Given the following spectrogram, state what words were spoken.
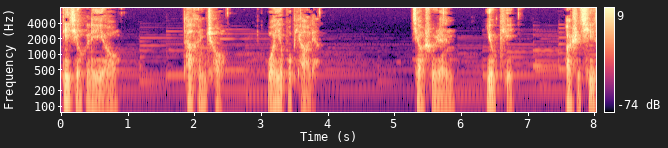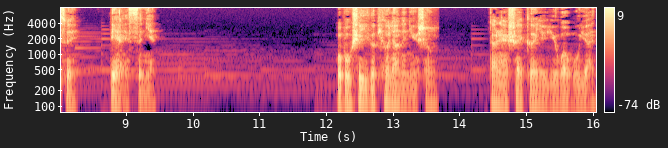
第九个理由，她很丑，我也不漂亮。讲述人：Yuki，二十七岁，恋爱四年。我不是一个漂亮的女生，当然帅哥也与我无缘。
